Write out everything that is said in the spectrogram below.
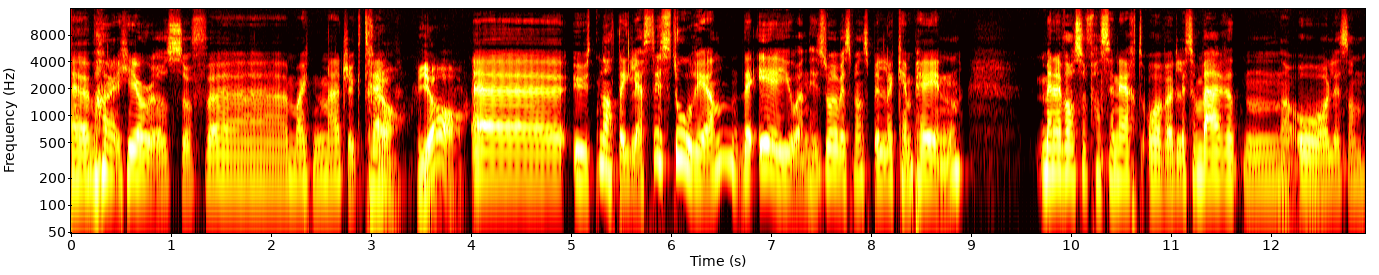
uh, var Heroes of uh, Might and Magic 3. Ja. ja. Uh, uten at jeg leste historien. Det er jo en historie hvis man spiller campaignen. Men jeg var så fascinert over liksom verden og liksom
